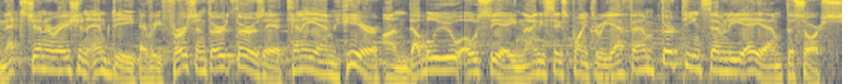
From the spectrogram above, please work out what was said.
Next Generation MD every first and third Thursday at 10 a.m. here on WOCA 96.3 FM, 1370 AM, The Source.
